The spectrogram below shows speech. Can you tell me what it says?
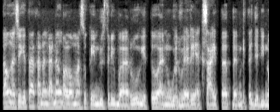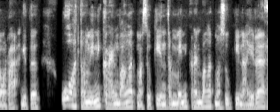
tahu gak sih kita kadang-kadang kalau masuk ke industri baru gitu and we're very excited dan kita jadi norak gitu wah term ini keren banget masukin term ini keren banget masukin. Akhirnya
